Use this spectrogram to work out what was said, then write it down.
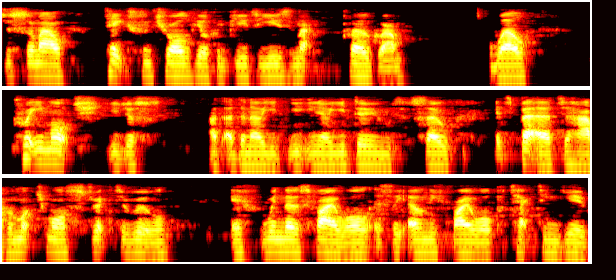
just somehow takes control of your computer using that program well pretty much you just I, I don't know you, you you know you're doomed. So it's better to have a much more stricter rule if Windows Firewall is the only firewall protecting you.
